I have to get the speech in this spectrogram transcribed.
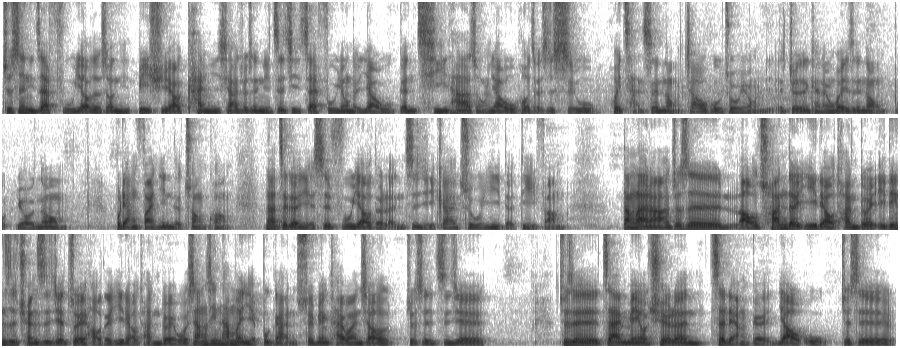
就是你在服药的时候，你必须要看一下，就是你自己在服用的药物跟其他种药物或者是食物会产生那种交互作用，也就是可能会是那种不有那种不良反应的状况。那这个也是服药的人自己该注意的地方。当然啦，就是老川的医疗团队一定是全世界最好的医疗团队，我相信他们也不敢随便开玩笑，就是直接就是在没有确认这两个药物，就是。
